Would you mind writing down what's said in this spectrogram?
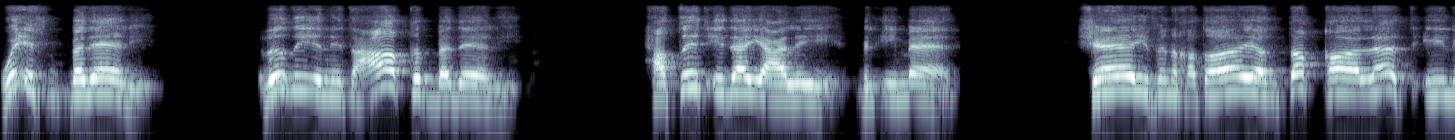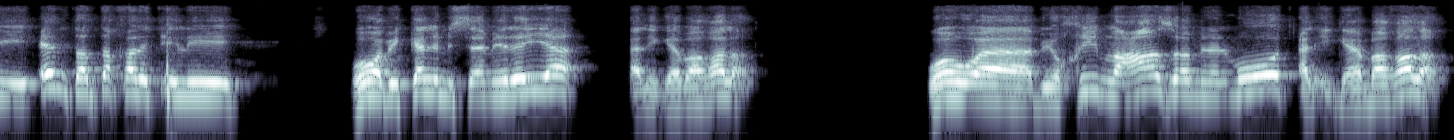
وقف بدالي رضي إن يتعاقب بدالي. حطيت إيدي عليه بالإيمان. شايف إن خطايا انتقلت اليه إمتى انتقلت اليه وهو بيتكلم السامرية؟ الإجابة غلط. وهو بيقيم لعازر من الموت؟ الإجابة غلط.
